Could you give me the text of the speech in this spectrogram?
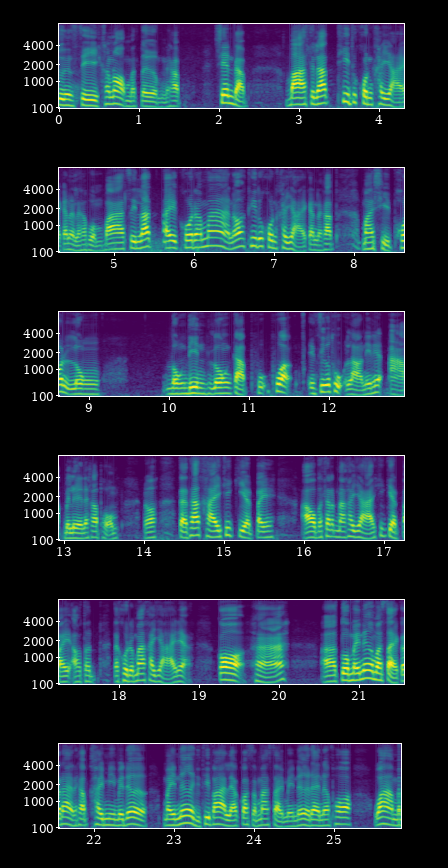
จุลินทรีย์ข้างนอกมาเติมนะครับ เช่นแบบบาซิลัสที่ทุกคนขยายกันนั่นแหละครับผม บาซิลัสไตโคดามาเนาะที่ทุกคนขยายกันนะครับ มาฉีดพ่นลงลงดินลงกับพวพวกอินทรีย์วัตถุเหล่านี้เนี่ยอาบไปเลยนะครับผม เนาะแต่ถ้าใครขี้เกียจไปเอาบัตรมาขยายขี้เกียจไปเอาตะตะโคดอร์มาขยายเนี่ย ก็หา ตัวไมเนอร์มาใส่ก็ได้นะครับ ใครมีไมเนอร์ไมเนอร์อยู่ที่บ้านแล้วก็สามารถใส่ไมเนอร์ได้นะ เพราะว่าไม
